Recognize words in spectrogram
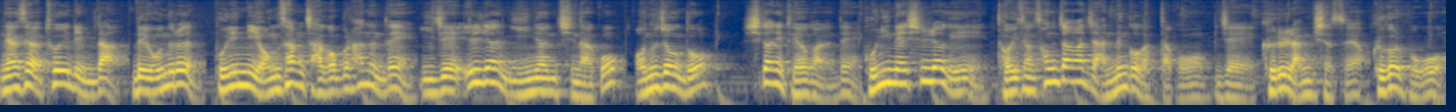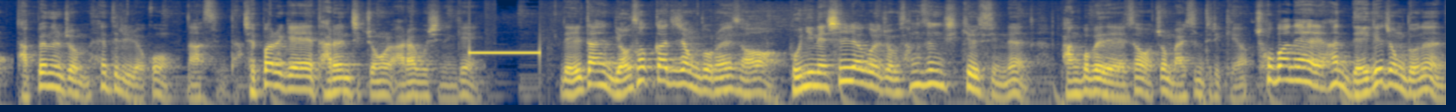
안녕하세요. 토일입니다. 네 오늘은 본인이 영상 작업을 하는데 이제 1년 2년 지나고 어느 정도 시간이 되어 가는데 본인의 실력이 더 이상 성장하지 않는 것 같다고 이제 글을 남기셨어요. 그걸 보고 답변을 좀 해드리려고 나왔습니다. 재빠르게 다른 직종을 알아보시는 게 네, 일단 여섯 가지 정도로 해서 본인의 실력을 좀 상승시킬 수 있는 방법에 대해서 좀 말씀드릴게요. 초반에 한 네 개 정도는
